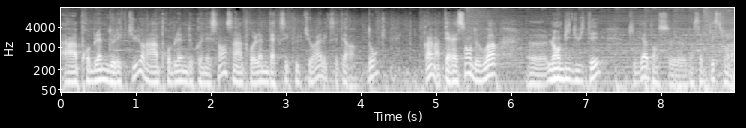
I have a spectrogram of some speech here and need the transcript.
à un problème de lecture, à un problème de connaissance, à un problème d'accès culturel, etc. Donc, quand même intéressant de voir euh, l'ambiguïté qu'il y a dans, ce, dans cette question-là.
